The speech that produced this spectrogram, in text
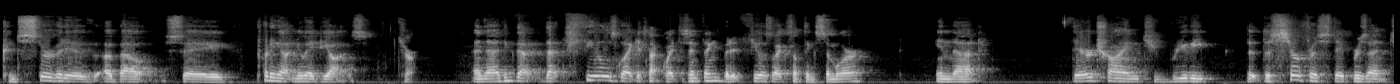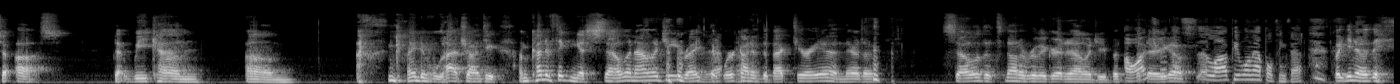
conservative about, say, putting out new APIs. Sure. And I think that that feels like it's not quite the same thing, but it feels like something similar in that they're trying to really the, the surface they present to us that we can um, kind of latch onto. I'm kind of thinking a cell analogy, right? yeah, that we're yeah. kind of the bacteria and they're the cell. That's not a really great analogy, but, oh, but there sure you go. A lot of people in Apple think that. But you know, they,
